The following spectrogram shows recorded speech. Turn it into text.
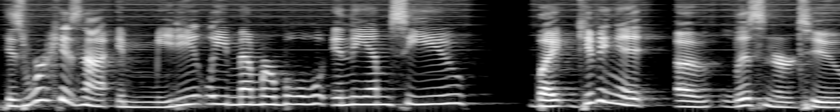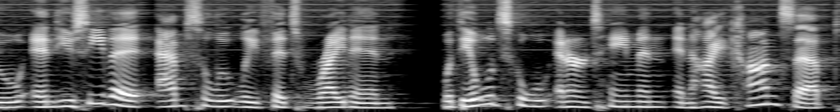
His work is not immediately memorable in the MCU, but giving it a listen or two, and you see that it absolutely fits right in with the old school entertainment and high concept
